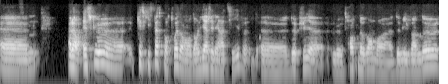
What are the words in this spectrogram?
Euh, alors, est-ce que euh, qu'est-ce qui se passe pour toi dans, dans l'IA générative euh, depuis le 30 novembre 2022,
